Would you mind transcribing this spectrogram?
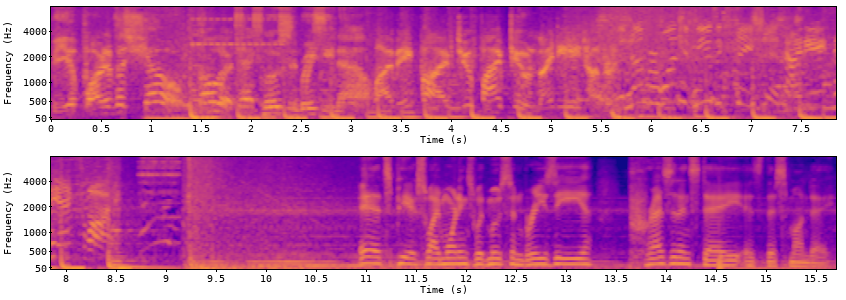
Be a part of the show. Call or text Moose and Breezy now. 585 252 9800. The number one hit music station. 98 PXY. It's PXY Mornings with Moose and Breezy. President's Day is this Monday,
